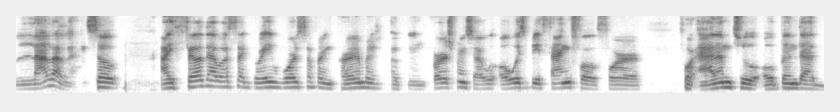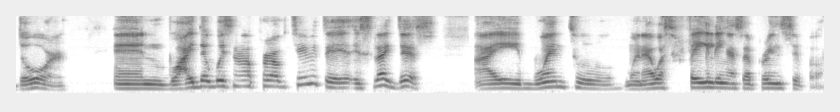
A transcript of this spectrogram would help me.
la la land. So I felt that was a great words of encouragement of encouragement. So I will always be thankful for for Adam to open that door and why the wisdom of productivity is like this. I went to when I was failing as a principal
